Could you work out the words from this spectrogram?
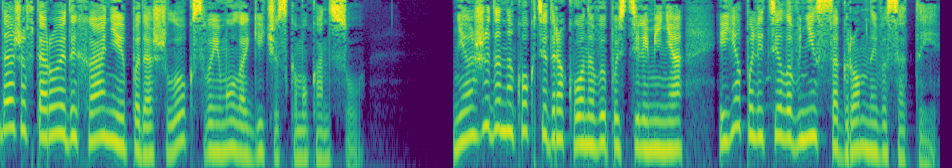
даже второе дыхание подошло к своему логическому концу. Неожиданно когти дракона выпустили меня, и я полетела вниз с огромной высоты.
